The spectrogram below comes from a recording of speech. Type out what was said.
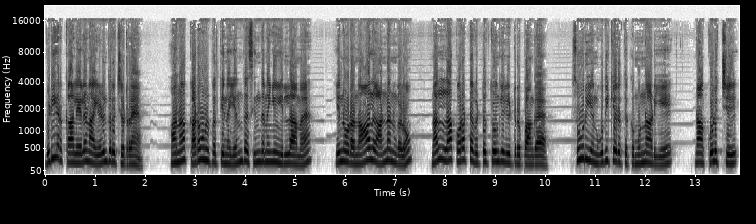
விடியற் காலையில நான் எழுந்திருச்சிடுறேன். ஆனா கடவுள் பத்தின எந்த சிந்தனையும் இல்லாம என்னோட நாலு அண்ணன்களும் நல்லா கொரட்டை விட்டு தூங்கிக்கிட்டு இருப்பாங்க. சூரியன் உதிக்கிறதுக்கு முன்னாடியே நான் குளிச்சு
